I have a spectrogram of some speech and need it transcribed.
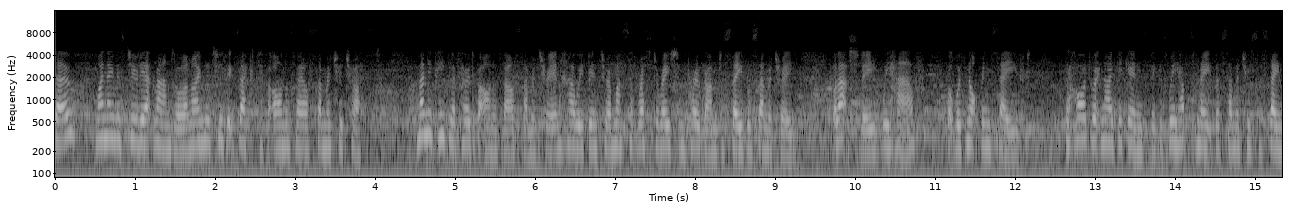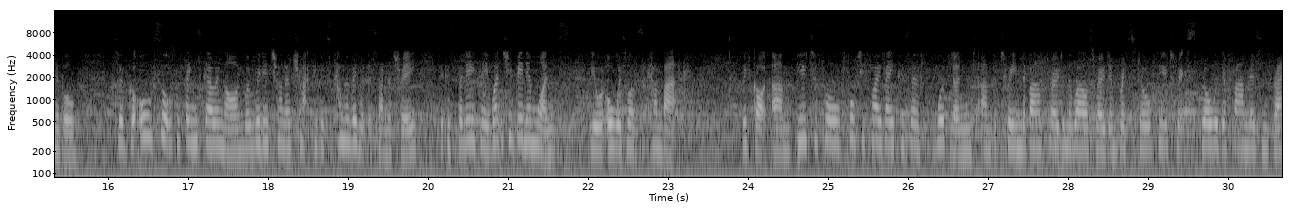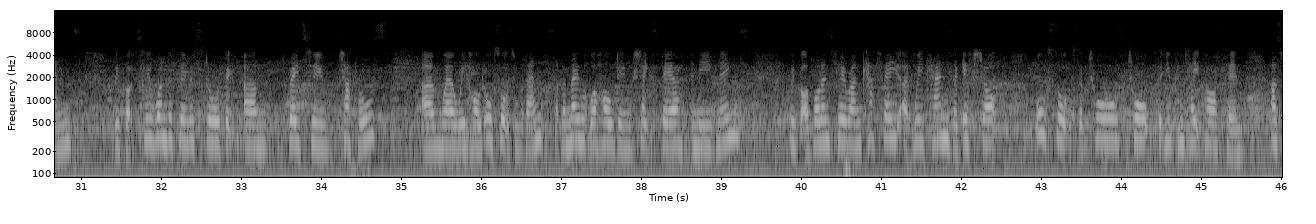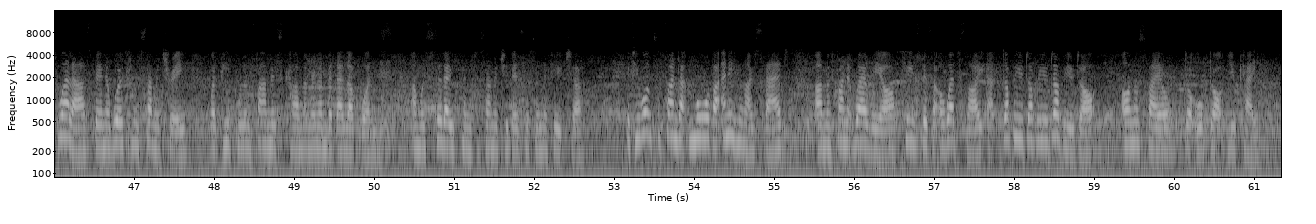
Hello, my name is Juliet Randall and I'm the Chief Executive at Arnos Vale Cemetery Trust. Many people have heard about Arnos Vale Cemetery and how we've been through a massive restoration programme to save the cemetery. Well actually we have, but we've not been saved. The hard work now begins because we have to make the cemetery sustainable. So we've got all sorts of things going on. We're really trying to attract people to come and visit the cemetery because believe me, once you've been in once, you will always want to come back. We've got um, beautiful 45 acres of woodland um, between the Bath Road and the Wells Road in Bristol for you to explore with your families and friends. We've got two wonderfully restored um, Grade 2 chapels um, where we hold all sorts of events. At the moment we're holding Shakespeare in the evenings. We've got a volunteer run cafe at weekends, a gift shop, all sorts of tours, talks that you can take part in, as well as being a working cemetery where people and families come and remember their loved ones. And we're still open for cemetery business in the future. If you want to find out more about anything I've said um, and find out where we are, please visit our website at www.arnosvale.org.uk.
